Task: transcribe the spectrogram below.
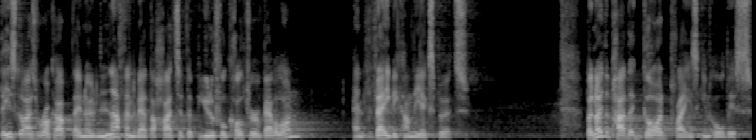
These guys rock up, they know nothing about the heights of the beautiful culture of Babylon, and they become the experts. But note the part that God plays in all this.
